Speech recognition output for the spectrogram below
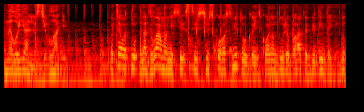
нелояльності владі. Оця от ну сіль- сільського світу українського нам дуже багато біди дає. Ну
